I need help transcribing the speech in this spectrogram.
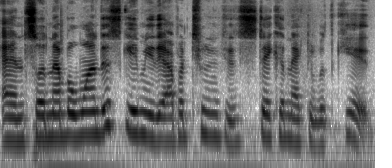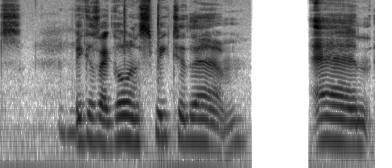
And so, number one, this gave me the opportunity to stay connected with kids mm-hmm. because I go and speak to them and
